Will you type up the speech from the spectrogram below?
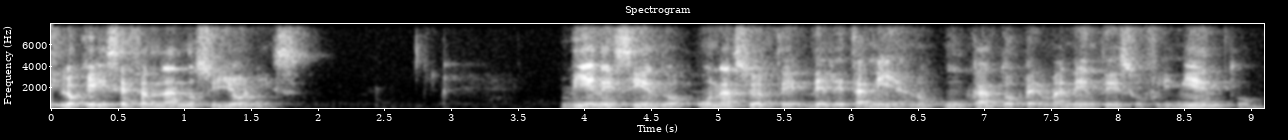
Lo que dice Fernando Sillonis viene siendo una suerte de letanía. Un canto permanente de sufrimiento,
